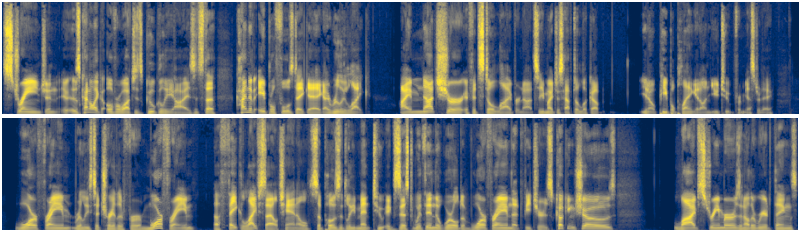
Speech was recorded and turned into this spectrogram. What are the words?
strange and it was kind of like Overwatch's googly eyes. It's the kind of April Fool's Day gag I really like. I'm not sure if it's still live or not, so you might just have to look up, you know, people playing it on YouTube from yesterday. Warframe released a trailer for Moreframe, a fake lifestyle channel supposedly meant to exist within the world of Warframe that features cooking shows, live streamers, and other weird things.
